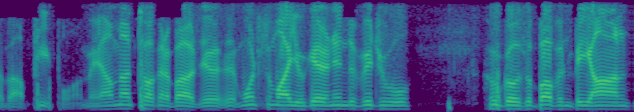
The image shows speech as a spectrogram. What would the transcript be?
about people. I mean, I'm not talking about uh, once in a while you'll get an individual who goes above and beyond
